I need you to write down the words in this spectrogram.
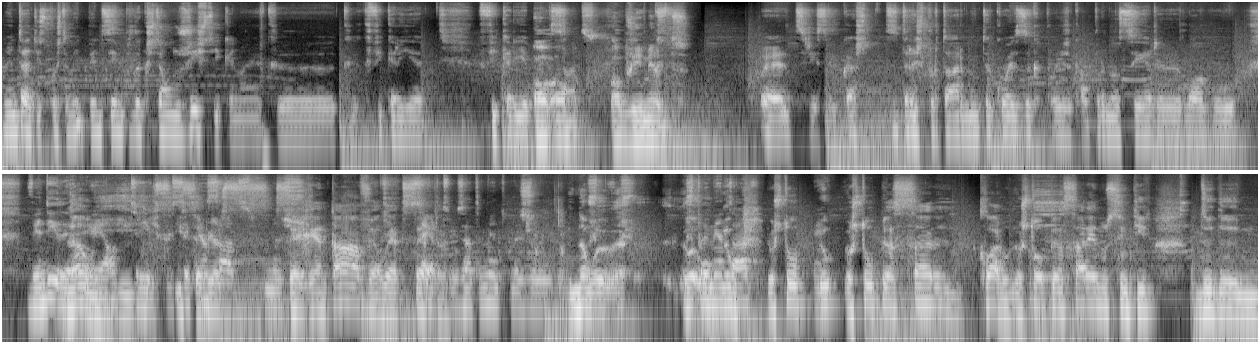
No entanto, isso depois também depende sempre da questão logística, não é? que, que, que ficaria ficaria pensado. obviamente. É, seria sempre gasto de transportar muita coisa que depois acaba por não ser eh, logo vendida. Não, é e, teria que ser saber pensado, se, mas... se é rentável, etc. Certo, exatamente, mas o, não, eu, experimentar. Eu, eu estou, é. eu, eu, estou a pensar, claro, eu estou a pensar é no sentido de, de, de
